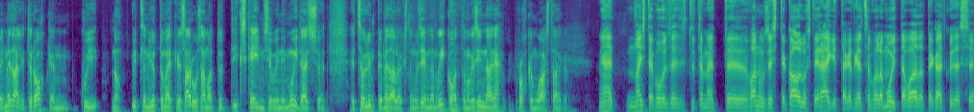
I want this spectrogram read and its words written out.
või medalit ju rohkem kui noh, ütleme jutumärkides arusaamatut X-Gamesi või neid muid asju, et et see olümpiamedal oleks nagu see, mida me kõik ootame, aga sinna on jah, rohkem kui aasta aega jah, et naiste puhul sellist, ütleme, et äh, vanusest ja kaalust ei räägita, aga tegelikult saab olema huvitav vaadata ka, et kuidas see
